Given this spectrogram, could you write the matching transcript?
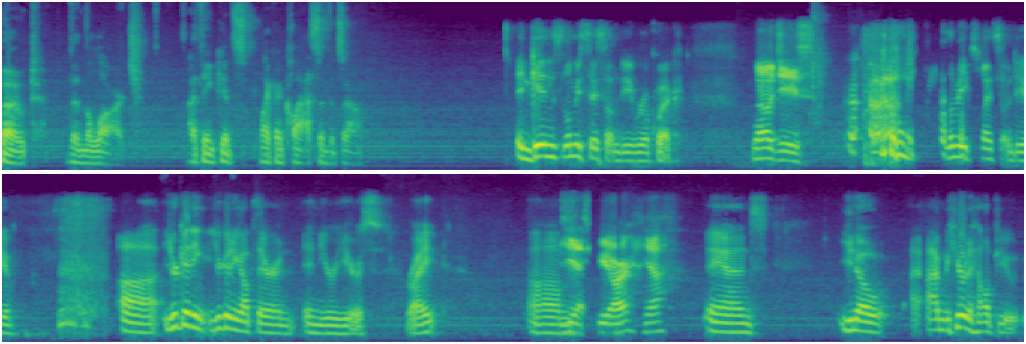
boat than the large. I think it's like a class of its own. And Gins, let me say something to you real quick. Oh, geez. let me explain something to you. Uh, you're getting you're getting up there in, in your years, right? Um, Yes, we are. Yeah. And you know I'm here to help you.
